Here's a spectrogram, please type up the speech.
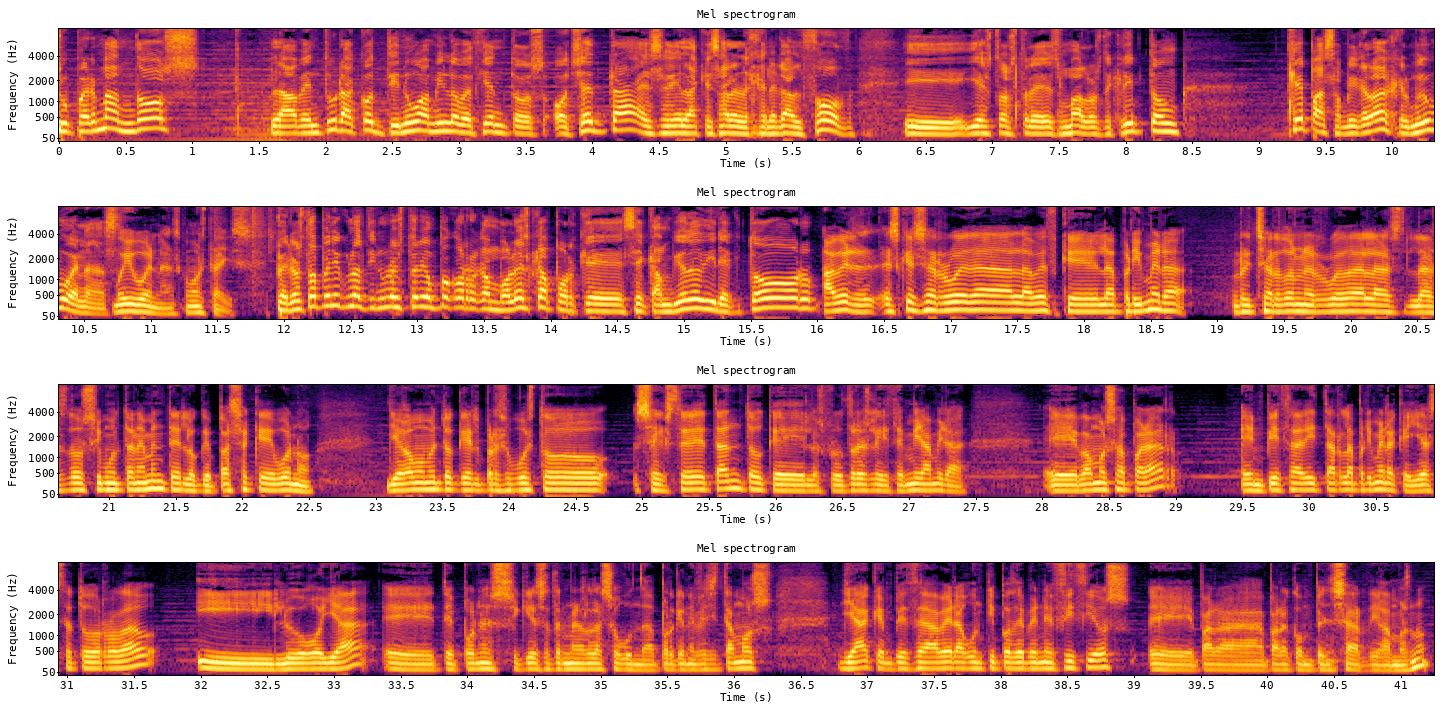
Superman 2, la aventura continúa 1980, es en la que sale el general Zod y, y estos tres malos de Krypton. ¿Qué pasa, Miguel Ángel? Muy buenas. Muy buenas, ¿cómo estáis? Pero esta película tiene una historia un poco rocambolesca porque se cambió de director. A ver, es que se rueda a la vez que la primera. Richard Donner rueda las, las dos simultáneamente. Lo que pasa que, bueno, llega un momento que el presupuesto se excede tanto que los productores le dicen, mira, mira, eh, vamos a parar, empieza a editar la primera que ya está todo rodado y luego ya eh, te pones si quieres a terminar la segunda, porque necesitamos ya que empiece a haber algún tipo de beneficios eh, para, para compensar, digamos, ¿no?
